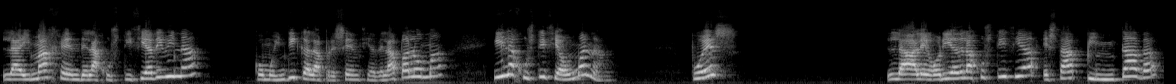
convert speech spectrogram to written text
la imagen de la justicia divina como indica la presencia de la paloma, y la justicia humana, pues la alegoría de la justicia está pintada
